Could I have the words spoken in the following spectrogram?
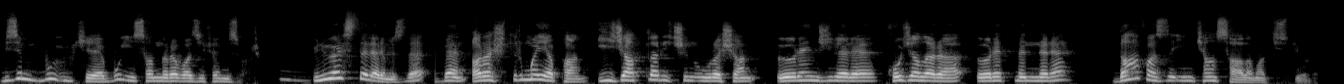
bizim bu ülkeye, bu insanlara vazifemiz var. Üniversitelerimizde ben araştırma yapan, icatlar için uğraşan öğrencilere, hocalara, öğretmenlere daha fazla imkan sağlamak istiyorum.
